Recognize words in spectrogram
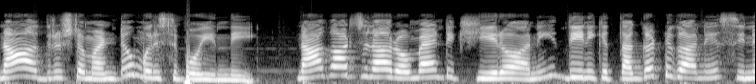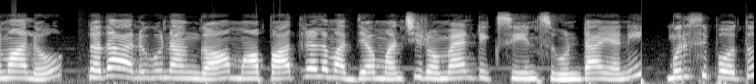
నా అదృష్టం అంటూ మురిసిపోయింది. నాగార్జున రొమాంటిక్ హీరో అని దీనికి తగ్గట్టుగానే సినిమాలో కథ అనుగుణంగా మా పాత్రల మధ్య మంచి రొమాంటిక్ సీన్స్ ఉంటాయని మురిసిపోతూ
